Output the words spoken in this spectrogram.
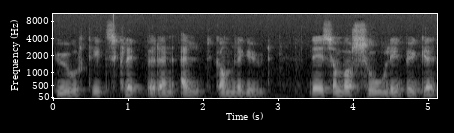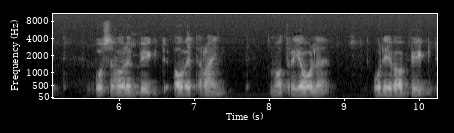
urtidsklippe, den eldgamle Gud. Det som var solid bygget, og så var det bygd av et reint materiale, og det var bygd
